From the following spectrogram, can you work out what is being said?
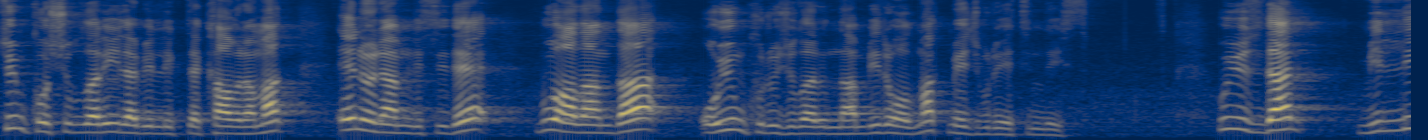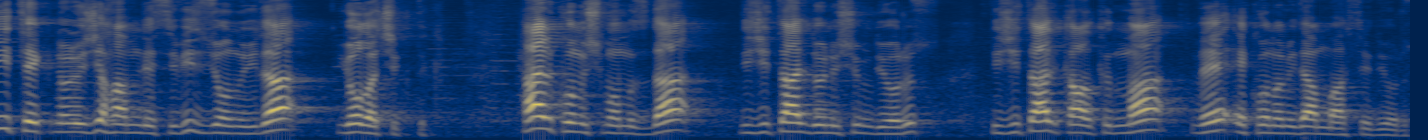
tüm koşullarıyla birlikte kavramak, en önemlisi de bu alanda oyun kurucularından biri olmak mecburiyetindeyiz. Bu yüzden milli teknoloji hamlesi vizyonuyla yola çıktık. Her konuşmamızda dijital dönüşüm diyoruz. Dijital kalkınma ve ekonomiden bahsediyoruz.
